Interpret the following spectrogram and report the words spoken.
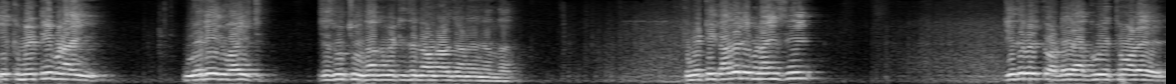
ਇੱਕ ਕਮੇਟੀ ਬਣਾਈ ਮੇਰੀ ਅਗਵਾਈ ਚ, ਜਿਸ ਨੂੰ ਝੁੰਗਾ ਕਮੇਟੀ ਦੇ ਨਾਮ ਨਾਲ ਜਾਣਿਆ ਜਾਂਦਾ। ਕਮੇਟੀ ਕਾਹਦੇ ਲਈ ਬਣਾਈ ਸੀ? ਜਿਹਦੇ ਵਿੱਚ ਤੁਹਾਡੇ ਆਗੂ ਇੱਥੋਂ ਵਾਲੇ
